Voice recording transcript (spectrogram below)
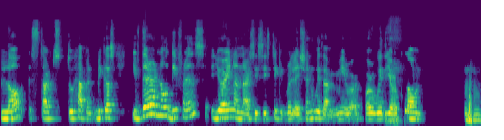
love starts to happen. Because if there are no difference you're in a narcissistic relation with a mirror or with your clone mm-hmm.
